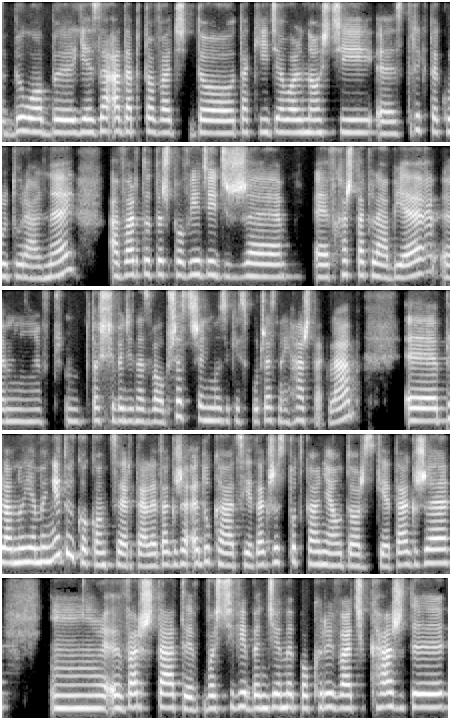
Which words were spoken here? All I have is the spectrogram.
y, byłoby je zaadaptować do takiej działalności y, stricte kulturalnej, a warto też powiedzieć, że e, w Hashtag Labie, to się będzie nazywało Przestrzeń Muzyki Współczesnej Hashtag Lab, e, planujemy nie tylko koncerty, ale także edukację, także spotkania autorskie, także warsztaty. Właściwie będziemy pokrywać każdy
